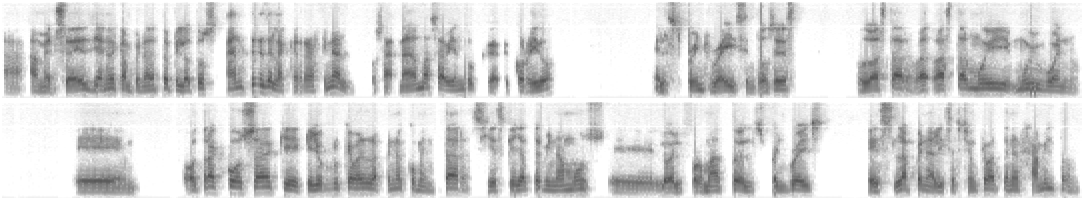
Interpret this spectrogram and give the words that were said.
a, Mercedes ya en el campeonato de pilotos antes de la carrera final, o sea, nada más habiendo corrido el sprint race, entonces pues va a estar, va, a estar muy, muy bueno. Eh, otra cosa que, que, yo creo que vale la pena comentar, si es que ya terminamos eh, lo del formato del sprint race, es la penalización que va a tener Hamilton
